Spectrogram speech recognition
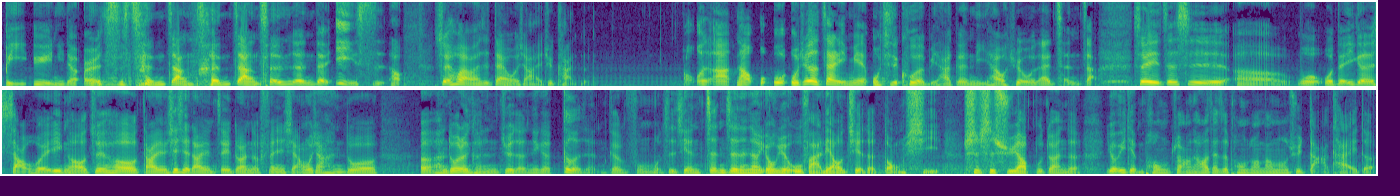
比喻你的儿子成长、成长成人的意思。”哦，所以后来我还是带我小孩去看的。我啊，然后我我我觉得在里面，我其实哭的比他更厉害。我觉得我在成长，所以这是呃，我我的一个小回应哦。最后导演，谢谢导演这一段的分享。我想很多。呃，很多人可能觉得那个个人跟父母之间真正的那永远无法了解的东西，是是需要不断的有一点碰撞，然后在这碰撞当中去打开的。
